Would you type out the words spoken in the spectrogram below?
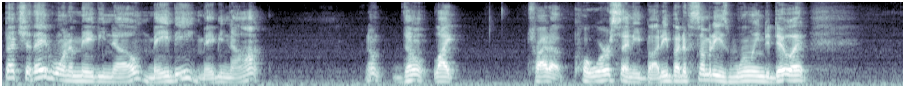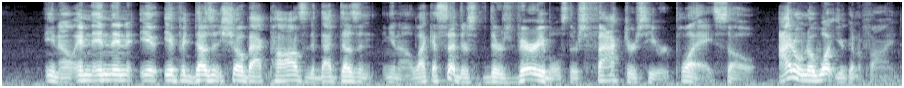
bet you they'd want to maybe know, maybe, maybe not don't don't like try to coerce anybody, but if somebody's willing to do it, you know, and and then if, if it doesn't show back positive, that doesn't, you know, like I said, there's there's variables, there's factors here at play. So I don't know what you're to find.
